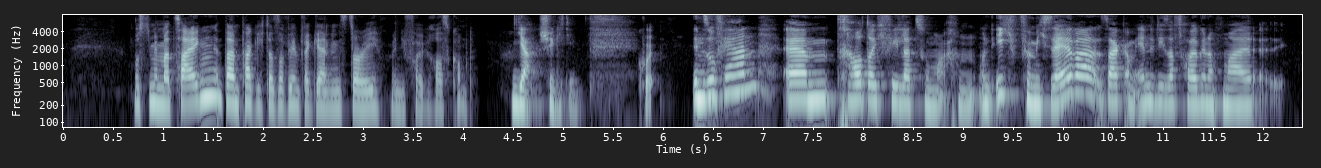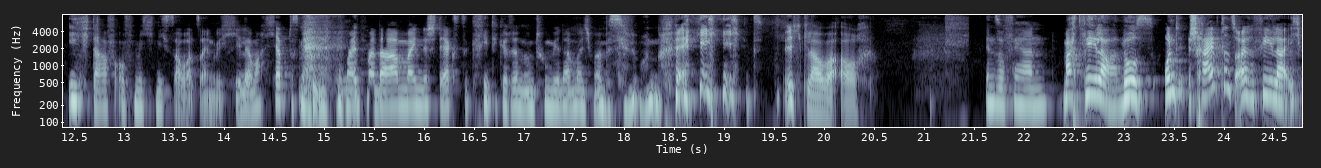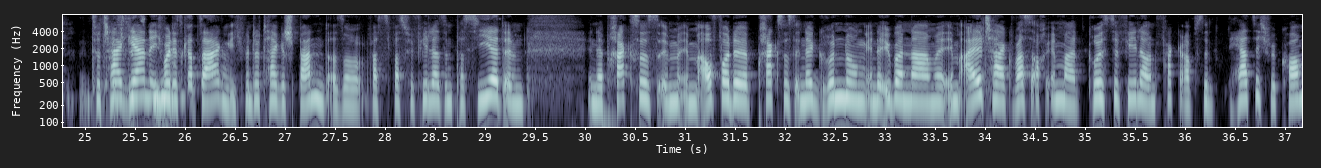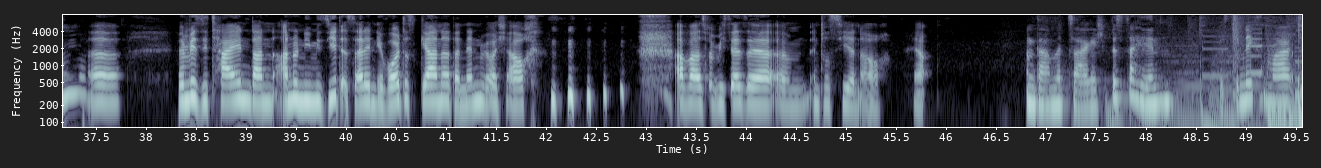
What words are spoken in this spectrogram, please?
Musst du mir mal zeigen, dann packe ich das auf jeden Fall gerne in die Story, wenn die Folge rauskommt. Ja, schicke ich dir. Cool. Insofern ähm, traut euch Fehler zu machen. Und ich für mich selber sage am Ende dieser Folge nochmal, ich darf auf mich nicht sauer sein, wenn ich Fehler mache. Ich habe das Gefühl, ich bin manchmal da meine stärkste Kritikerin und tue mir da manchmal ein bisschen Unrecht. Ich glaube auch. Insofern, macht Fehler, los. Und schreibt uns eure Fehler. Ich, total ich gerne. Ich wollte jetzt gerade sagen, ich bin total gespannt. Also, was, was für Fehler sind passiert im, in der Praxis, im, im Aufbau der Praxis, in der Gründung, in der Übernahme, im Alltag, was auch immer. Größte Fehler und Fuck-ups sind herzlich willkommen. Äh, wenn wir sie teilen, dann anonymisiert, es sei denn, ihr wollt es gerne, dann nennen wir euch auch. Aber es würde mich sehr, sehr ähm, interessieren auch. Ja. Und damit sage ich bis dahin. Bis zum nächsten Mal.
